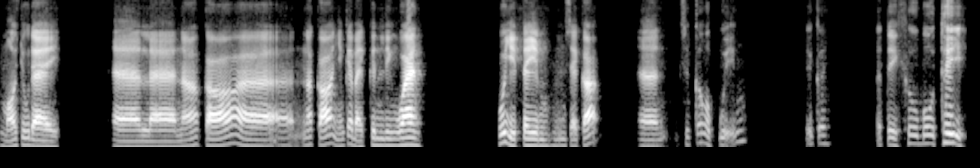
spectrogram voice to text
mỗi chủ đề À, là nó có à, nó có những cái bài kinh liên quan. Quý vị tìm sẽ có à, sẽ có một quyển. Tỳ khu bô thi.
